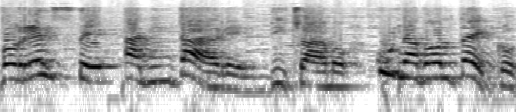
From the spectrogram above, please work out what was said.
vorreste andare, diciamo, una volta, ecco,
